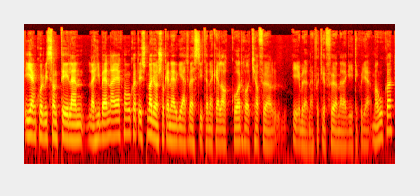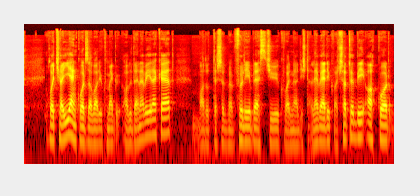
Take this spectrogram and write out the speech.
Ilyenkor viszont télen lehibernálják magukat, és nagyon sok energiát veszítenek el akkor, hogyha fölébrednek, vagy hogyha fölmelegítik ugye magukat. Hogyha ilyenkor zavarjuk meg a denevéreket, adott esetben fölébresztjük, vagy nagy Isten leverjük, vagy stb., akkor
